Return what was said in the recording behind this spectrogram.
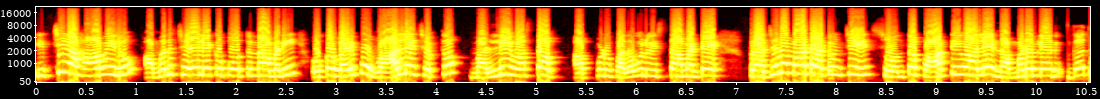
ఇచ్చిన హామీలు అమలు చేయలేకపోతున్నామని ఒకవైపు వాళ్ళే చెప్తూ మళ్ళీ వస్తాం అప్పుడు పదవులు ఇస్తామంటే ప్రజల మాట అటుంచి సొంత పార్టీ వాళ్ళే నమ్మడం లేదు. గత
